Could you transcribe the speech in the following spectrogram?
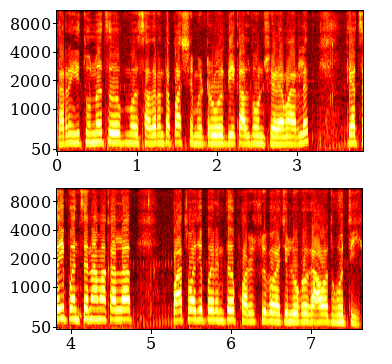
कारण इथूनच साधारणतः पाचशे मीटरवरती काल दोन शेळ्या मारल्यात. त्याचाही पंचनामा काला पाच वाजेपर्यंत फॉरेस्ट विभागाची लोक गावात होती.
